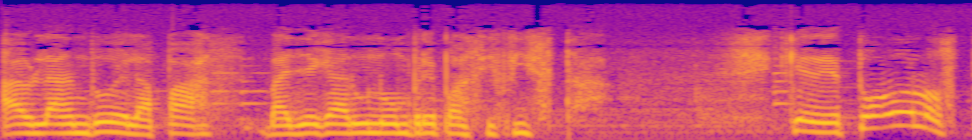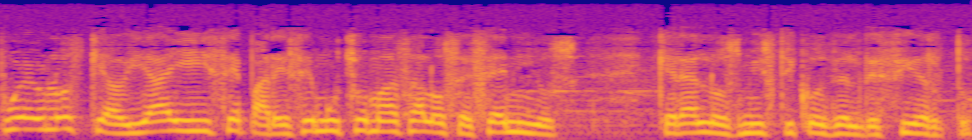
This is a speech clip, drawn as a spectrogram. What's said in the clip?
hablando de la paz, va a llegar un hombre pacifista, que de todos los pueblos que había ahí se parece mucho más a los esenios, que eran los místicos del desierto,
